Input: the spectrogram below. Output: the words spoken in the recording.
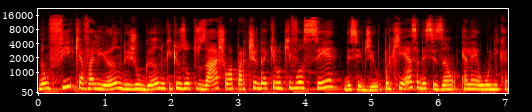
Não fique avaliando e julgando o que, que os outros acham a partir daquilo que você decidiu, porque essa decisão ela é única,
